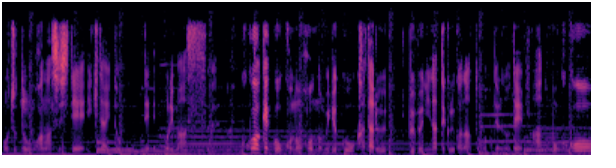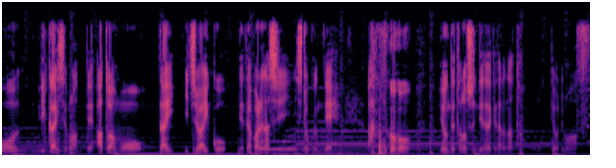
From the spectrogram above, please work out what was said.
をちょっとお話ししていきたいと思っております。ここは結構この本の魅力を語る部分になってくるかなと思ってるので、あのもうここを理解してもらって、あとはもう第1話以降、ネタバレなしにしとくんで、あの、読んで楽しんでいただけたらなと思っております。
